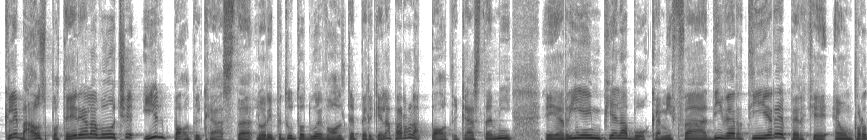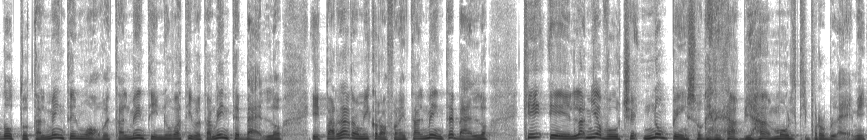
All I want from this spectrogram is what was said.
Clubhouse Potere alla Voce, il podcast. L'ho ripetuto due volte perché la parola podcast mi eh, riempie la bocca, mi fa divertire perché è un prodotto talmente nuovo, è talmente innovativo, è talmente bello e parlare a un microfono è talmente bello che eh, la mia voce non penso che ne abbia molti problemi,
